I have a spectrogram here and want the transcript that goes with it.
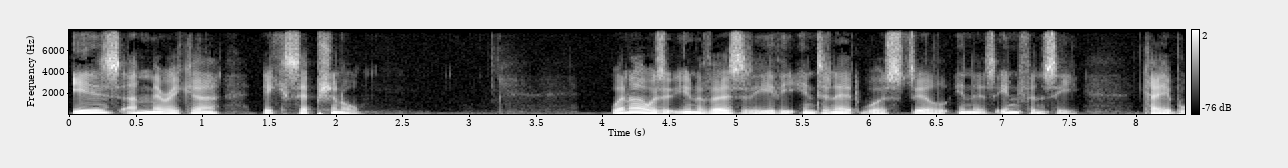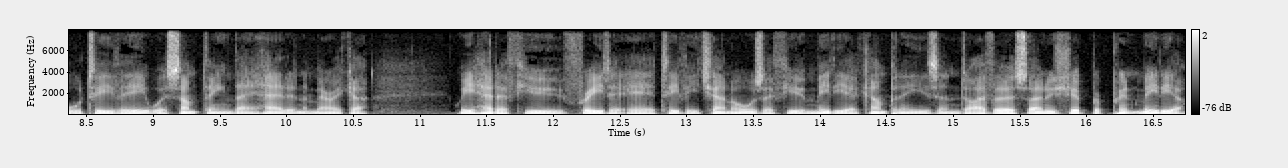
Is America Exceptional? When I was at university, the internet was still in its infancy. Cable TV was something they had in America we had a few free to air TV channels, a few media companies, and diverse ownership of print media.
